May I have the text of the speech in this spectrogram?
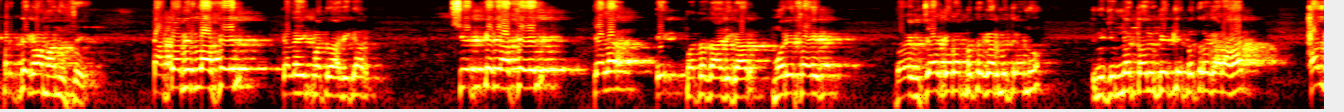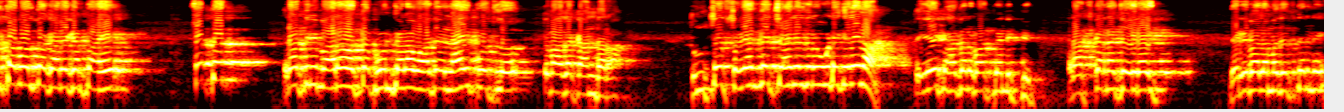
प्रत्येक हा माणूस आहे. टाटा बिर्ला असेल त्याला एक मताचा अधिकार. शेतकरी असेल त्याला एक मताचा अधिकार. मोरे साहेब जरा विचार करा पत्रकार मित्रांनो. तुम्ही जुन्नर तालुक्यातले पत्रकार आहात. हलता बोलता कार्यकर्ता आहे. सतत रात्री बारा वाजता फोन करा वादळ नाही पोचलं तर माझा कान धरा. तुमचं सगळ्यांचं चॅनल जर उघडे केले ना तर एक हजार बातम्या निघतील. राजकारणाच्या इराईत गरिबाला मदत करणे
